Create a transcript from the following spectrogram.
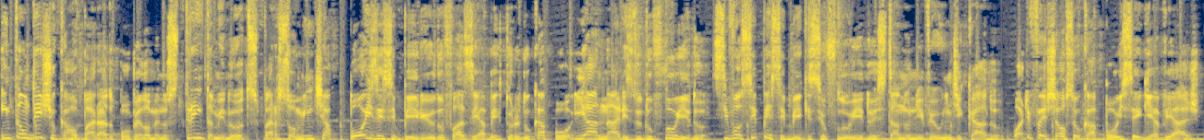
Então deixe o carro parado por pelo menos 30 minutos para somente após esse período fazer a abertura do capô e a análise do fluido. Se você perceber que seu fluido está no nível indicado, pode fechar o seu capô e seguir a viagem,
